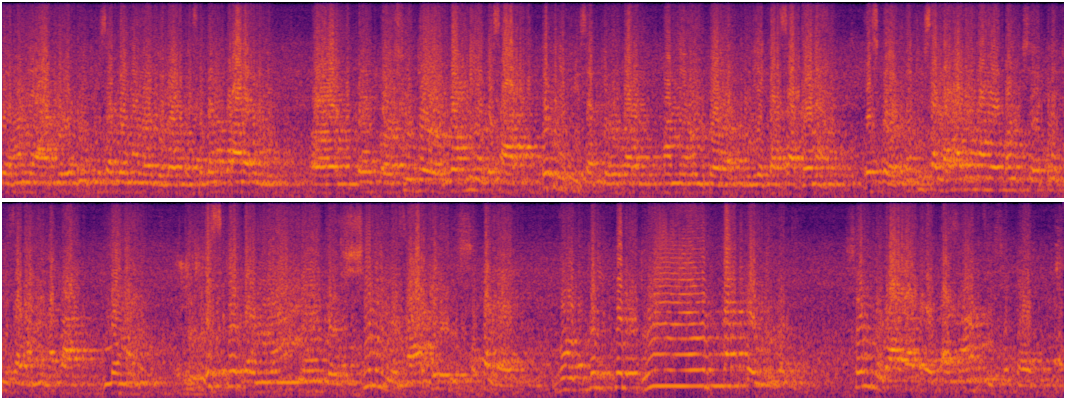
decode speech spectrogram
کہ ہم نے آپ کو اتنی فیصد دینا ہے جو لوگ پیسے جمع کرا رہے ہیں اور مطلب سود کمپنیوں کے ساتھ اتنے فیصد کے اوپر ہم نے ان کو یہ قرضہ دینا ہے۔ اس کو اتنے فیصد نفع دینا ہے، ان سے اتنے فیصد ہم نے نفع لینا ہے۔ اس کے درمیان میں جو شل مظاہرے کی شکل ہے، وہ بالکل دور تک کوئی نہیں ہوتی شل مظاہرہ ایک آسان سی شکل ہے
